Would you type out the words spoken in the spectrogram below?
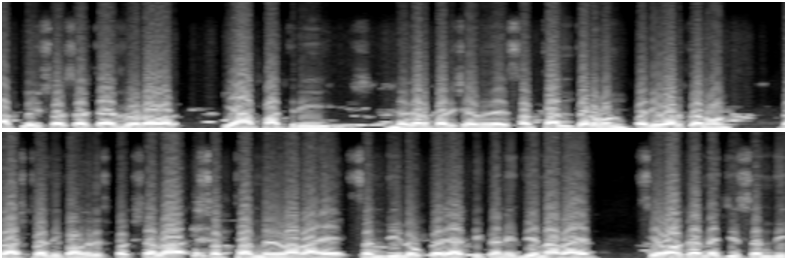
आत्मविश्वासाच्या जोरावर या पात्री नगर परिषदेमध्ये सत्तांतर होऊन परिवर्तन होऊन राष्ट्रवादी काँग्रेस पक्षाला सत्ता मिळणार आहे. संधी लोक या ठिकाणी देणार आहेत. सेवा करण्याची संधी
